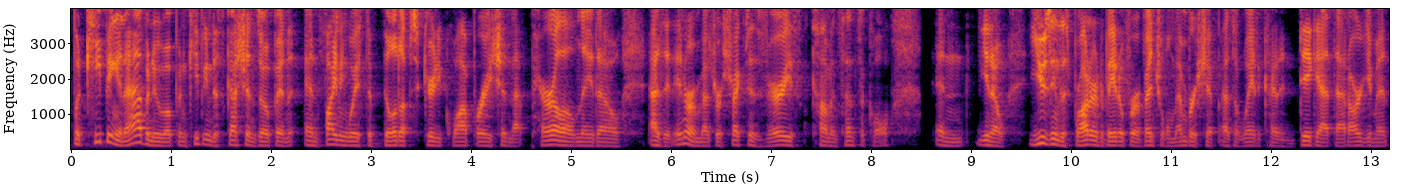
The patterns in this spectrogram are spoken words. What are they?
But keeping an avenue open, keeping discussions open, and finding ways to build up security cooperation that parallel NATO as an interim measure strikes me as very commonsensical. And, you know, using this broader debate over eventual membership as a way to kind of dig at that argument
